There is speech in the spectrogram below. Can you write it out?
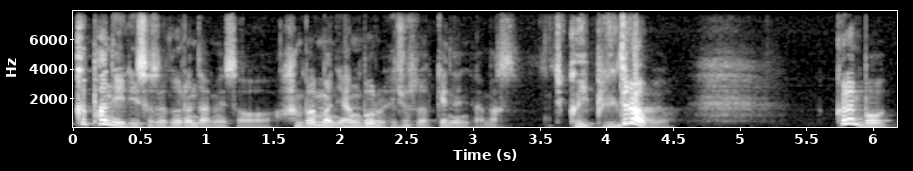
급한 일이 있어서 그런다면서 한 번만 양보를 해줄 수 없겠느냐 막 거의 빌더라고요. 그럼 뭐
